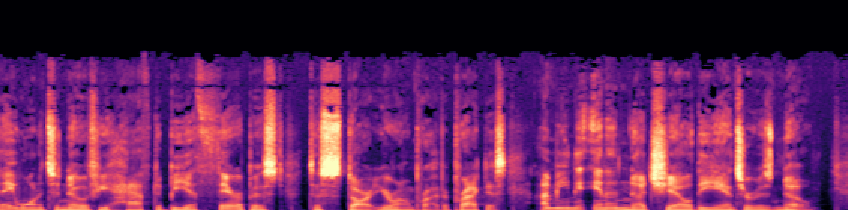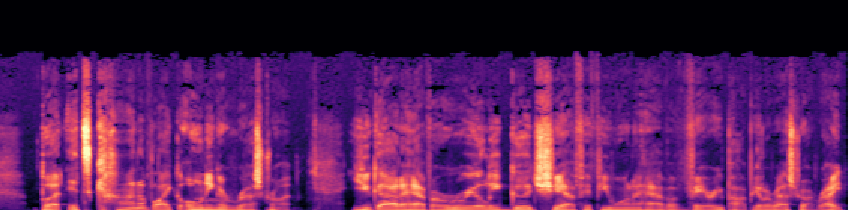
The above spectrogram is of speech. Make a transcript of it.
they wanted to know if you have to be a therapist to start your own private practice i mean in a nutshell the answer is no but it's kind of like owning a restaurant. You got to have a really good chef if you want to have a very popular restaurant, right?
